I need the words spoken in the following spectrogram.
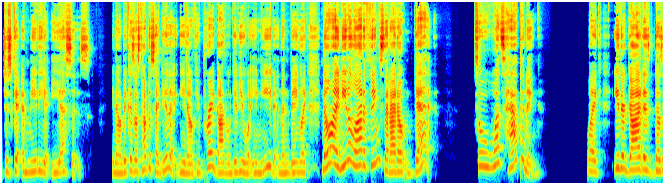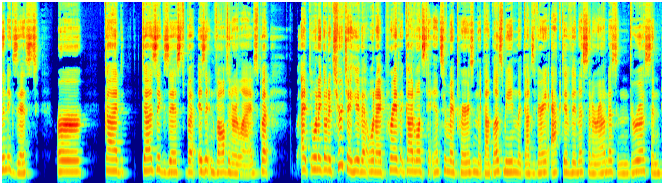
just get immediate yeses you know because i was taught this idea that you know if you pray god will give you what you need and then being like no i need a lot of things that i don't get so what's happening like either god is doesn't exist or god does exist but isn't involved in our lives. But When I go to church, I hear that when I pray that God wants to answer my prayers and that God loves me and that God's very active in us and around us and through us and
